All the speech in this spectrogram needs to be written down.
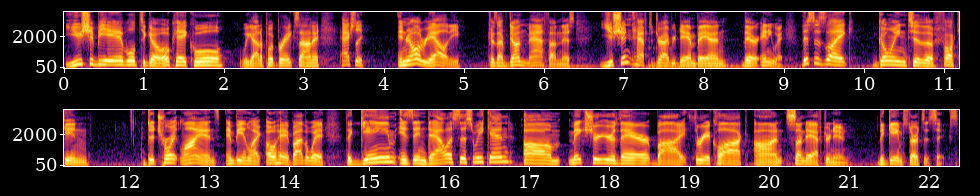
You should be able to go, okay, cool, we gotta put brakes on it. Actually, in all reality, because I've done math on this, you shouldn't have to drive your damn van there anyway. This is like going to the fucking Detroit Lions and being like, "Oh, hey, by the way, the game is in Dallas this weekend. Um, make sure you're there by three o'clock on Sunday afternoon. The game starts at six,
